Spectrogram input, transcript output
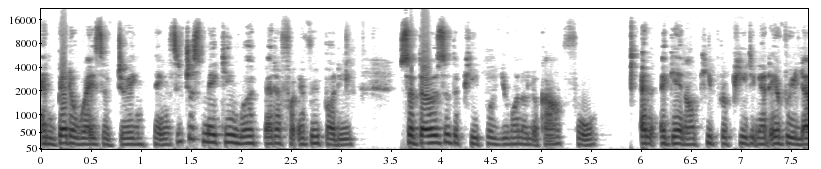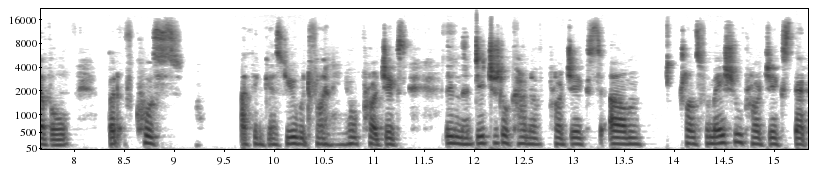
and better ways of doing things and just making work better for everybody. So those are the people you want to look out for. And again, I'll keep repeating at every level. But of course, I think as you would find in your projects, in the digital kind of projects, um, transformation projects, that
